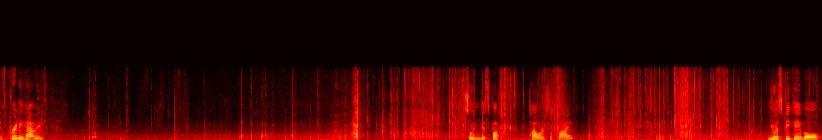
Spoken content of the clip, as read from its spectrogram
It's pretty heavy. So in this box, power supply, USB cable,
